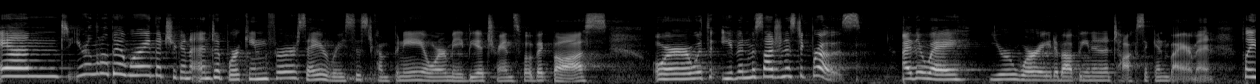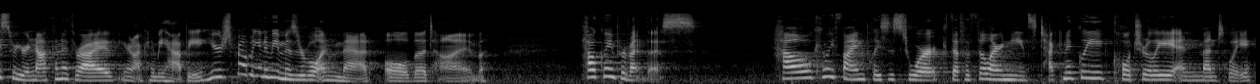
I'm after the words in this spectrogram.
and you're a little bit worried that you're gonna end up working for, say, a racist company, or maybe a transphobic boss, or with even misogynistic bros. Either way, you're worried about being in a toxic environment, a place where you're not gonna thrive, you're not gonna be happy, you're just probably gonna be miserable and mad all the time. How can we prevent this? How can we find places to work that fulfill our needs technically, culturally, and mentally,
